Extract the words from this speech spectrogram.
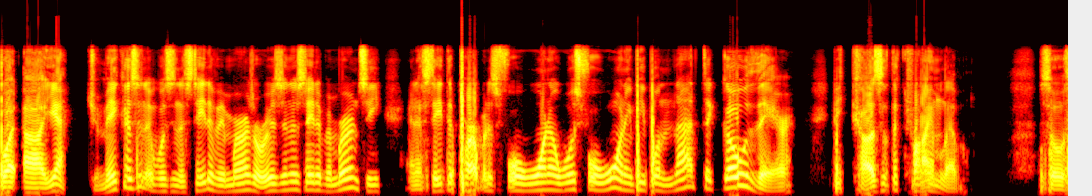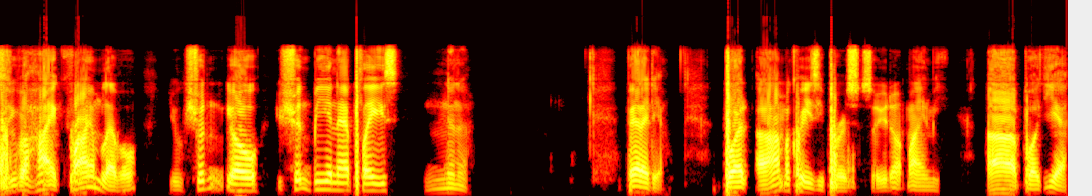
But uh, yeah, Jamaica was in a state of emergency or is in a state of emergency, and the State Department is forewarning was forewarning people not to go there because of the crime level. So if you have a high crime level, you shouldn't go. You shouldn't be in that place. No, no. Bad idea. But uh, I'm a crazy person, so you don't mind me. Uh, but yeah,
